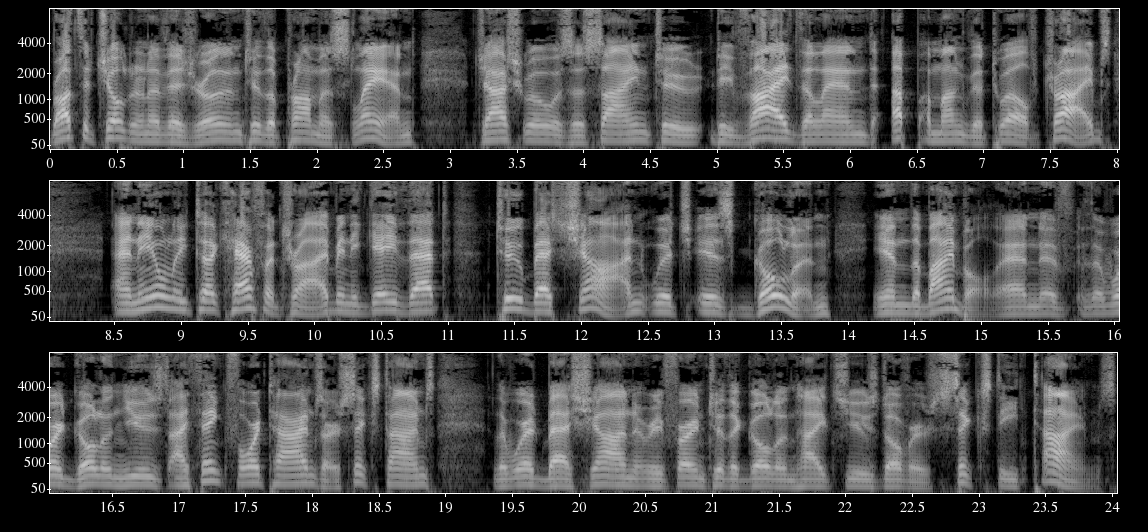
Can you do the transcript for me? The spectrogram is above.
brought the children of Israel into the promised land. Joshua was assigned to divide the land up among the 12 tribes, and he only took half a tribe and he gave that to Bashan, which is Golan in the Bible. And if the word Golan used, I think, four times or six times, the word Bashan referring to the Golan Heights used over 60 times.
